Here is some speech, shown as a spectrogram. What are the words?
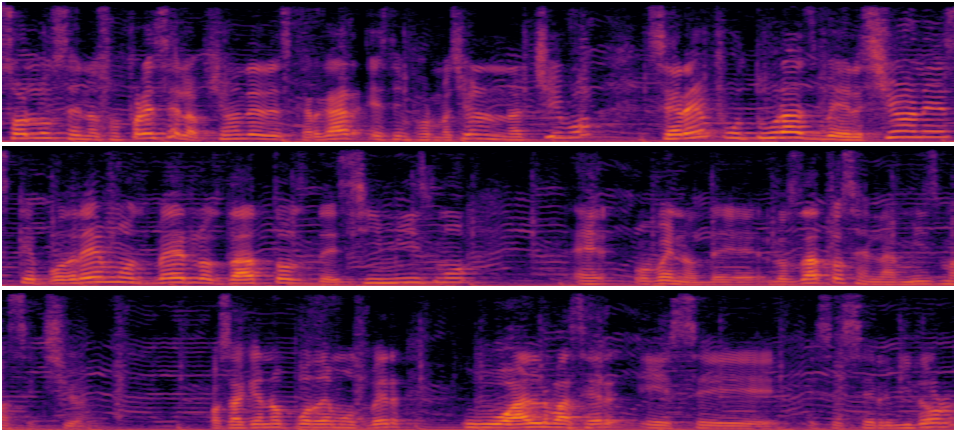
solo se nos ofrece la opción de descargar esta información en un archivo, será en futuras versiones podremos ver los datos de sí mismo, eh, o bueno, de los datos en la misma sección. O sea que no podemos ver cuál va a ser ese, ese servidor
